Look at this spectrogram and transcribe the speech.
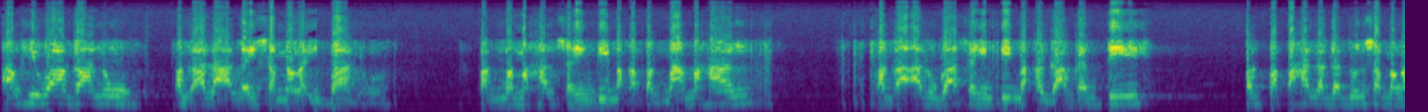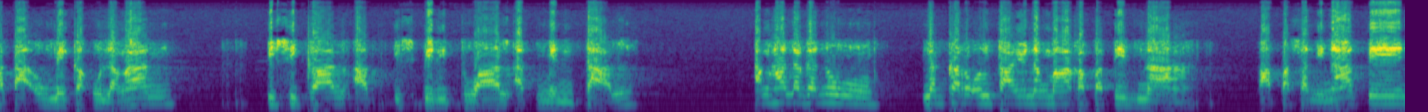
Ang hiwaga nung pag-alalay sa mga iba, no? pagmamahal sa hindi makapagmamahal, pag-aaruga sa hindi makagaganti, pagpapahalaga dun sa mga taong may kakulangan, pisikal at espiritual at mental, ang halaga nung nagkaroon tayo ng mga kapatid na papasanin natin,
